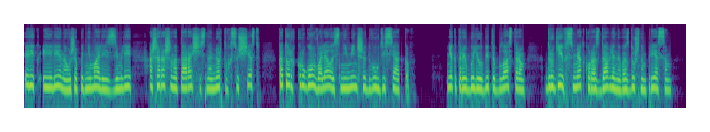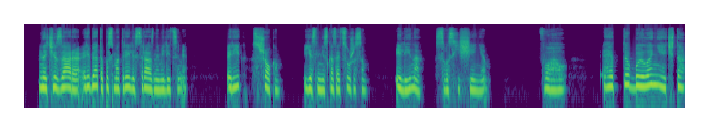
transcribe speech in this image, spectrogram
Рик и Элина уже поднимались с земли, ошарашенно таращась на мертвых существ, которых кругом валялось не меньше двух десятков. Некоторые были убиты бластером, другие в смятку раздавлены воздушным прессом. На Чезара ребята посмотрели с разными лицами. Рик с шоком, если не сказать с ужасом. Элина с восхищением. «Вау, это было нечто!»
